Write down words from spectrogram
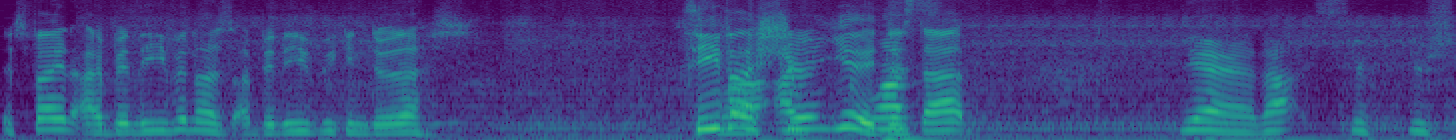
It's fine. I believe in us. I believe we can do this. See if Well, I I- shoot you. plus- Does that? Yeah, that's your. your s-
